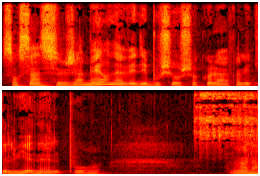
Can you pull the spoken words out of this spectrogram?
Sans ça, jamais on avait des bouchées au chocolat. Fallait qu'elle vienne, elle, pour. Voilà.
